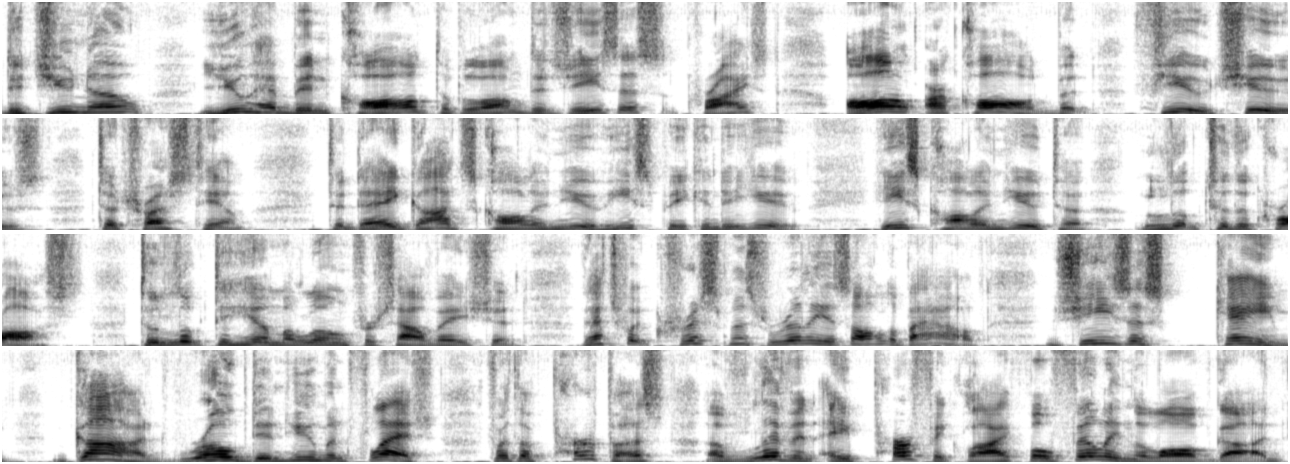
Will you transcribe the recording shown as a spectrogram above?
Did you know you have been called to belong to Jesus Christ? All are called, but few choose to trust Him. Today, God's calling you. He's speaking to you. He's calling you to look to the cross, to look to Him alone for salvation. That's what Christmas really is all about. Jesus came, God robed in human flesh, for the purpose of living a perfect life, fulfilling the law of God,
